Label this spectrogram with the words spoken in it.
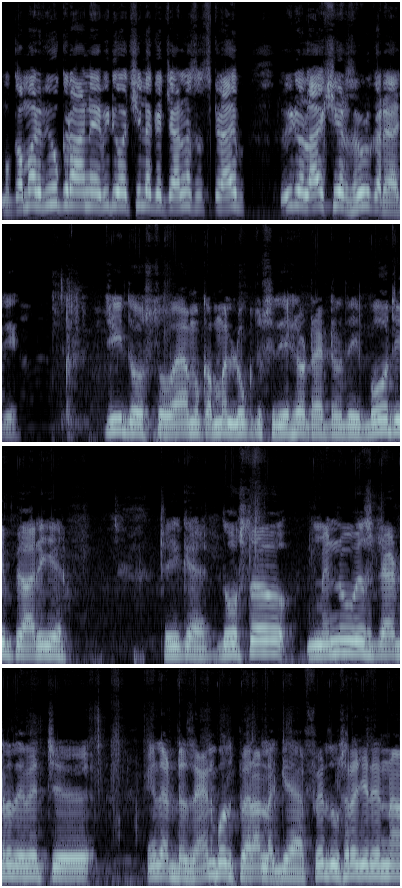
مکمل ویو کرانے ویڈیو اچھی لگے channel subscribe video like share ضرور کرے جی جی دوستو اے مکمل لک تسی دیکھ لو ٹریکٹر دی بہت ہی پیاری ہے ٹھیک ہے دوستو مینو اس ٹریکٹر دے وچ ان دا ڈیزائن بہت پیارا لگیا ہے پھر دوسرا جڑے نا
